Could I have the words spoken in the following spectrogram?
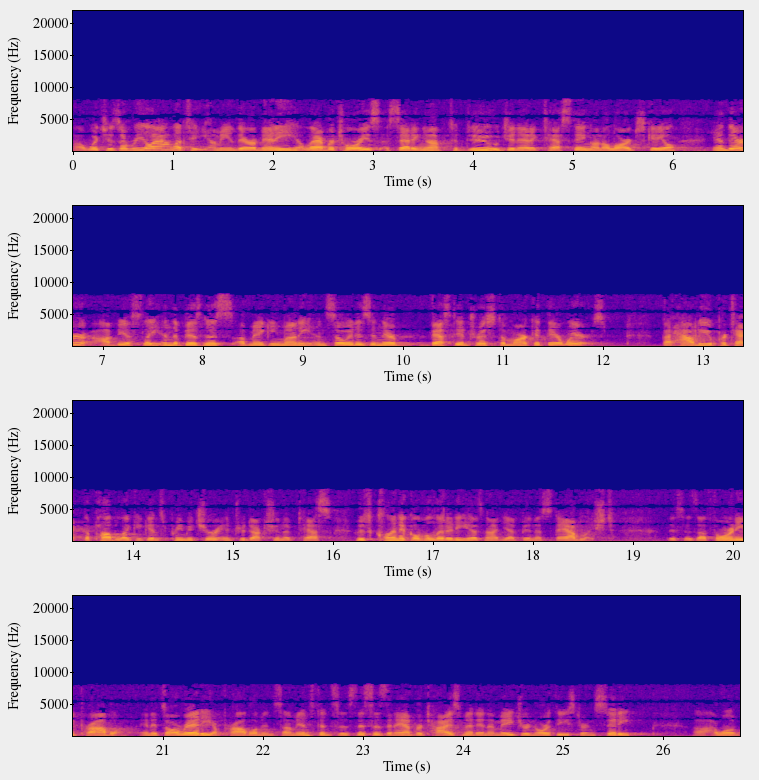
uh, which is a reality? I mean, there are many laboratories setting up to do genetic testing on a large scale, and they're obviously in the business of making money, and so it is in their best interest to market their wares. But how do you protect the public against premature introduction of tests whose clinical validity has not yet been established? This is a thorny problem, and it's already a problem in some instances. This is an advertisement in a major northeastern city. Uh, I won't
